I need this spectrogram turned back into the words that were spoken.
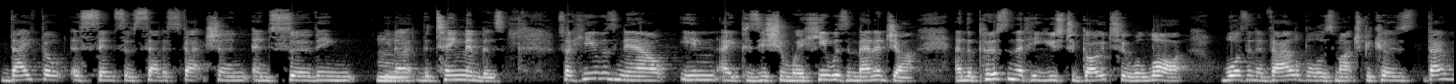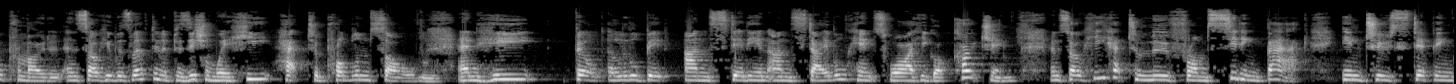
they felt a sense of satisfaction and serving you know hmm. the team members. So he was now in a position where he was a manager and the person that he used to go to a lot wasn't available as much because they were promoted. And so he was left in a position where he had to problem solve. Hmm. And he felt a little bit unsteady and unstable, hence why he got coaching. And so he had to move from sitting back into stepping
